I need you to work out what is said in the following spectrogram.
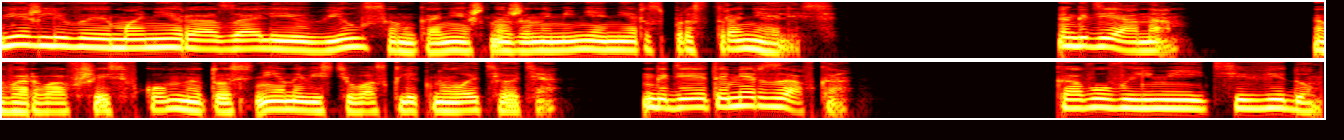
Вежливые манеры Азалии Уилсон, конечно же, на меня не распространялись. «Где она?» Ворвавшись в комнату, с ненавистью воскликнула тетя. «Где эта мерзавка?» «Кого вы имеете в виду?»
